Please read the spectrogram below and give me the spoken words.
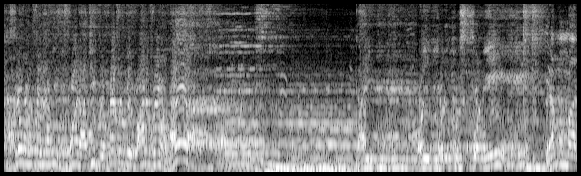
আক্রমণ করে আমি পরাজিত করতে পারব হ্যাঁ? তাই ওই পুষ্প নিয়ে ব্রহ্মার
